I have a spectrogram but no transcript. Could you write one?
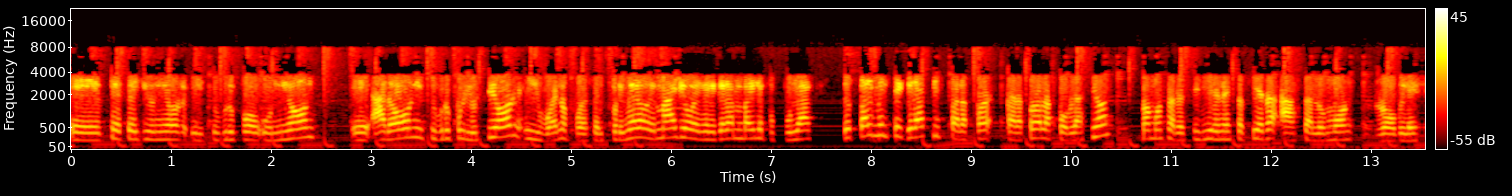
eh, Pepe Junior y su grupo Unión, eh, Aarón y su grupo Ilusión. Y bueno, pues el primero de mayo en el Gran Baile Popular, totalmente gratis para, para toda la población, vamos a recibir en esta tierra a Salomón Robles.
